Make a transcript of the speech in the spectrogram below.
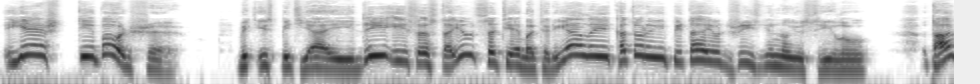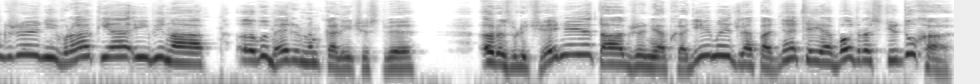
ешьте больше. Ведь из питья и еды и состоятся те материалы, которые питают жизненную силу. Также не враг я и вина в умеренном количестве. Развлечения также необходимы для поднятия бодрости духа.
